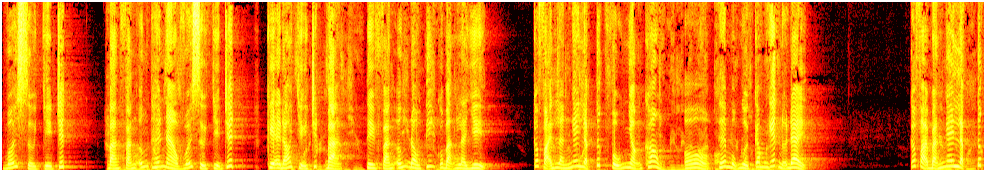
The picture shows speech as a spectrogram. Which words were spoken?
với sự chỉ trích? bạn phản ứng thế nào với sự chỉ trích? Khi ai đó chỉ trích bạn thì phản ứng đầu tiên của bạn là gì? Có phải là ngay lập tức phủ nhận không? Ồ oh, thêm một người căm ghét nữa đây. Có phải bạn ngay lập tức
